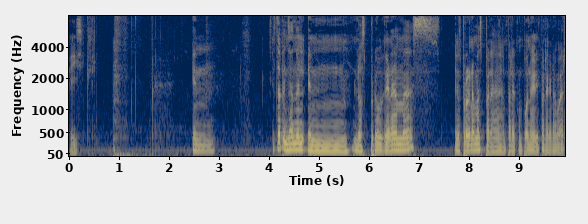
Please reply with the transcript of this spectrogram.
Basically. En... Estaba pensando en, en los programas, los programas para, para componer y para grabar.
